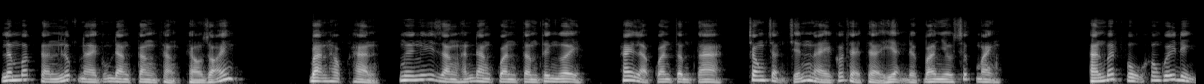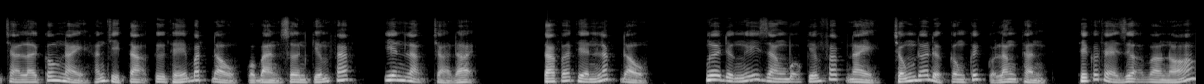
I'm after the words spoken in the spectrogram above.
Lâm Bắc Thần lúc này cũng đang căng thẳng theo dõi. Bạn học Hàn, ngươi nghĩ rằng hắn đang quan tâm tới ngươi, hay là quan tâm ta, trong trận chiến này có thể thể hiện được bao nhiêu sức mạnh? Hàn bất phụ không có ý định trả lời câu này, hắn chỉ tạo tư thế bắt đầu của bàn sơn kiếm pháp, yên lặng chờ đợi. Ta Phá Thiên lắc đầu. Ngươi đừng nghĩ rằng bộ kiếm pháp này chống đỡ được công kích của lăng thần, thì có thể dựa vào nó.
